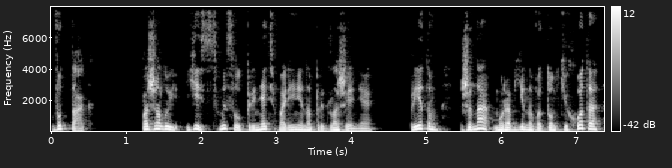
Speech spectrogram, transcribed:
вот так. Пожалуй, есть смысл принять Маринина предложение. При этом жена муравьиного Дон Кихота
